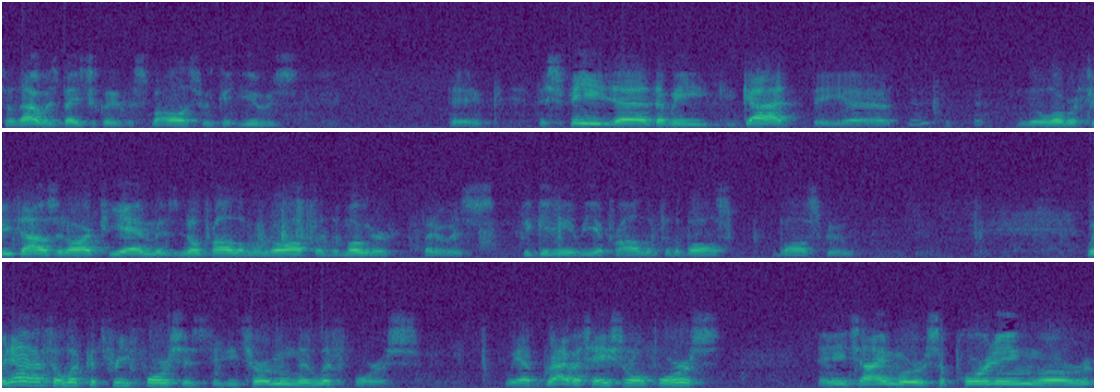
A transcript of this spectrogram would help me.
So that was basically the smallest we could use. The speed uh, that we got, a uh, little over 3,000 RPM, is no problem at all for the motor, but it was beginning to be a problem for the ball screw. We now have to look at three forces to determine the lift force. We have gravitational force. Anytime we're supporting or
